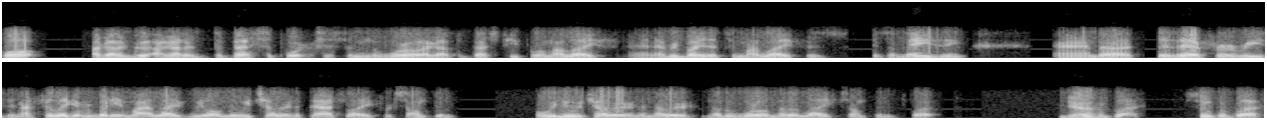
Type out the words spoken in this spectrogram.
Well, I got a good, I got a, the best support system in the world. I got the best people in my life, and everybody that's in my life is is amazing, and uh, they're there for a reason. I feel like everybody in my life, we all knew each other in a past life or something, or we knew each other in another another world, another life, something. But Yeah. super blessed, super blessed.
